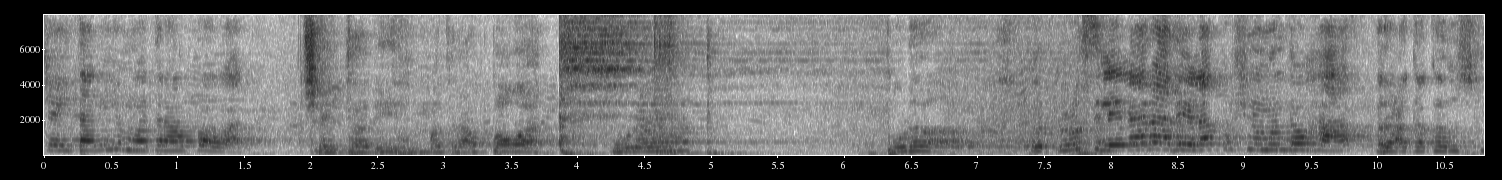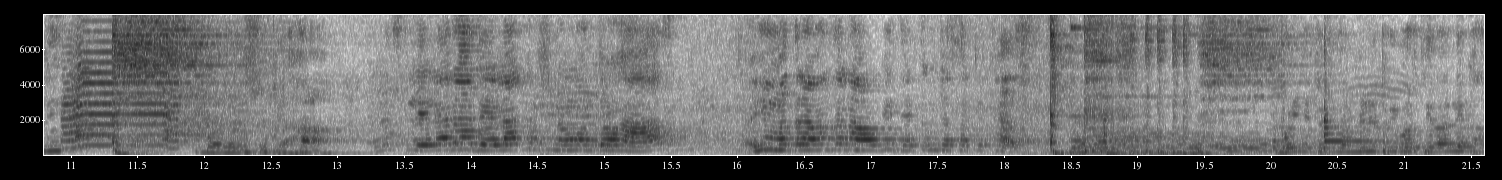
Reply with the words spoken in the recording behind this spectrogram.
चैताली हिम्मतराव पवार. चैताली हिम्मतराव पवार. पुढं पुढं. रुसलेल्या राधेला कृष्ण म्हणतो हास राधा का रुसली. बरं रुसू द्या हा. रुसलेल्या राधेला कृष्ण म्हणतो हास हिम्मतरावांचं नाव घेते तुमच्यासाठी खास. बहिणी तुम्ही मिलिटरी भरती आले का?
